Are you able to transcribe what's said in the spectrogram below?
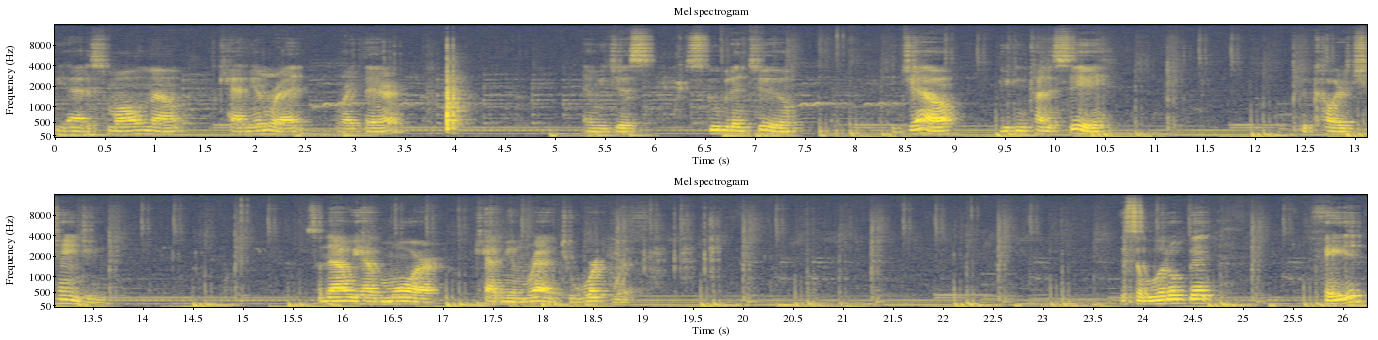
we add a small amount of cadmium red right there, and we just scoop it into the gel, you can kind of see the color changing. So now we have more cadmium red to work with. It's a little bit faded,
